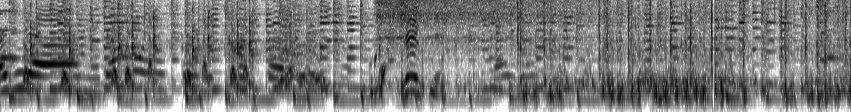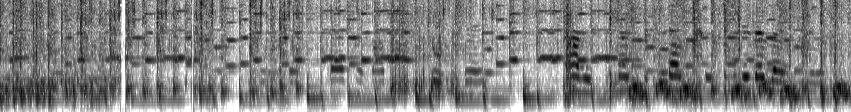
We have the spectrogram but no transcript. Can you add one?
Hadi ya. Zevkle Abi sen, sen kötüsü de benziyorsun.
